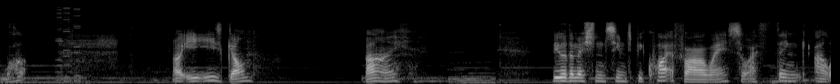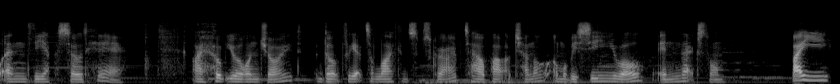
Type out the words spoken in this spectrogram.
what? Oh, he, has gone. Bye. The other missions seem to be quite far away, so I think I'll end the episode here. I hope you all enjoyed. Don't forget to like and subscribe to help out our channel, and we'll be seeing you all in the next one. Bye!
